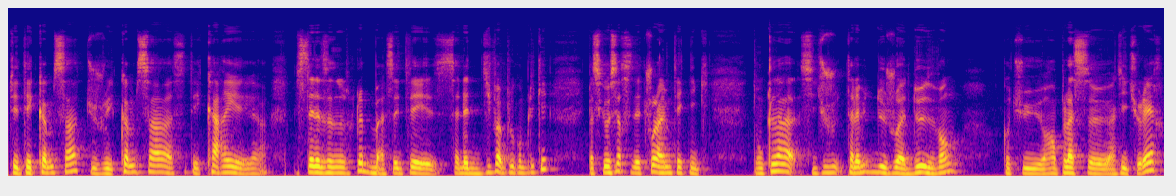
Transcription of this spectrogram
Tu étais comme ça, tu jouais comme ça, c'était carré. Mais si dans un autre club, bah, c'était, ça allait être dix fois plus compliqué. Parce qu'Auxerre, c'était toujours la même technique. Donc là, si tu as l'habitude de jouer à deux devant, tu remplaces euh, un titulaire,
